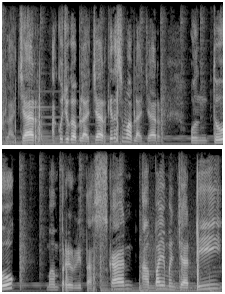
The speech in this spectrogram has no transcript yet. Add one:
belajar. Aku juga belajar, kita semua belajar untuk memprioritaskan apa yang menjadi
